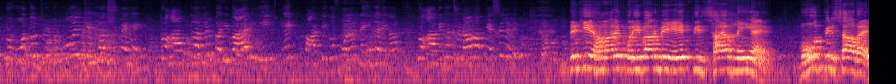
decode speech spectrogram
तो वो तो तृणमूल के पक्ष में है। तो आपका अगर परिवार ही एक पार्टी को फॉलो नहीं करेगा तो आगे का चुनाव आप कैसे लड़ेंगे? देखिए, हमारे परिवार में एक पीर साहब नहीं है। बहुत पीर साहब है।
